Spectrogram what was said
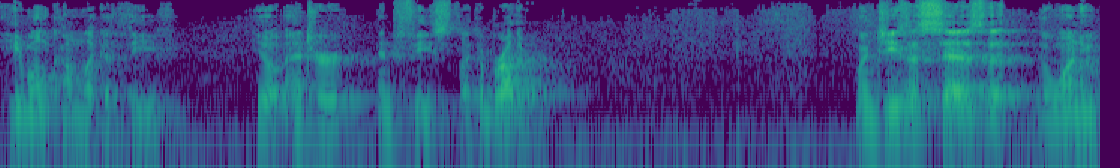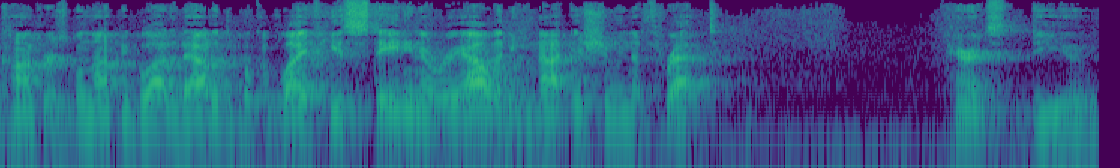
he won't come like a thief. He'll enter and feast like a brother. When Jesus says that the one who conquers will not be blotted out of the book of life, he is stating a reality, not issuing a threat. Parents, do you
